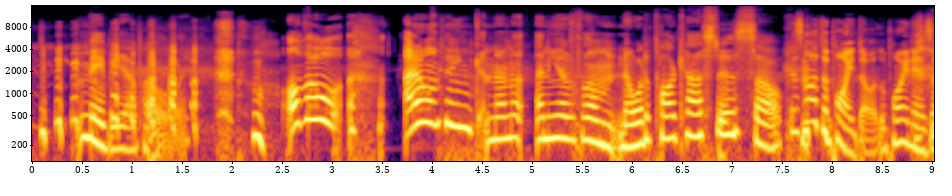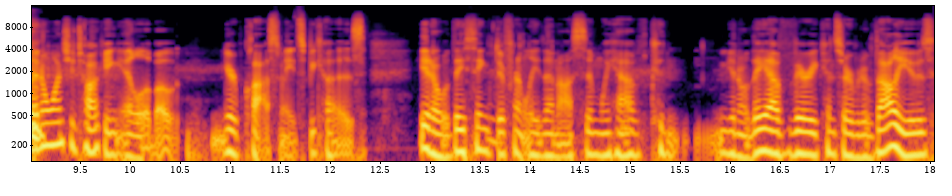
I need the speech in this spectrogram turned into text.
Maybe, yeah, probably. Although I don't think none of any of them know what a podcast is, so It's not the point though. The point is I don't want you talking ill about your classmates because you know, they think differently than us and we have con- you know, they have very conservative values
